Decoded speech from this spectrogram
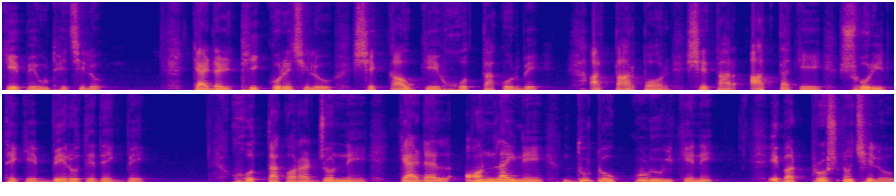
কেঁপে উঠেছিল। ক্যাডেল ঠিক করেছিল সে কাউকে হত্যা করবে, আর তারপর সে তার আত্মাকে শরীর থেকে বেরোতে দেখবে। হত্যা করার জন্যে ক্যাডেল অনলাইনে দুটো কুড়ুল কেনে। এবার প্রশ্ন ছিল,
